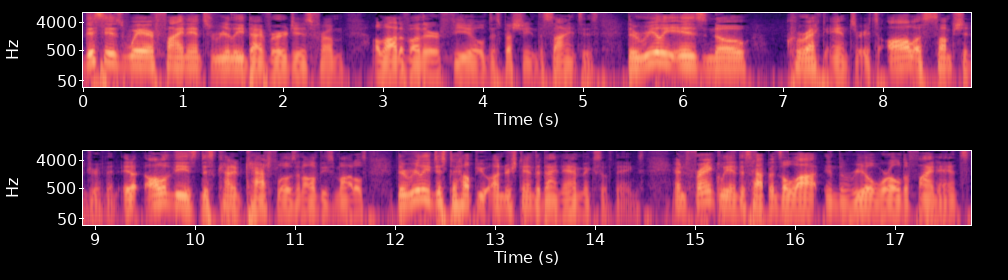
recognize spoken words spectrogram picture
this is where finance really diverges from a lot of other fields, especially in the sciences. There really is no correct answer. It's all assumption driven. It, all of these discounted cash flows and all of these models, they're really just to help you understand the dynamics of things. And frankly, and this happens a lot in the real world of finance,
